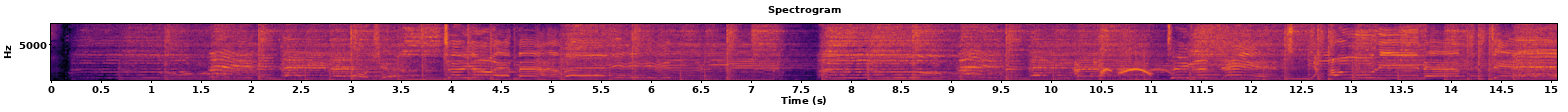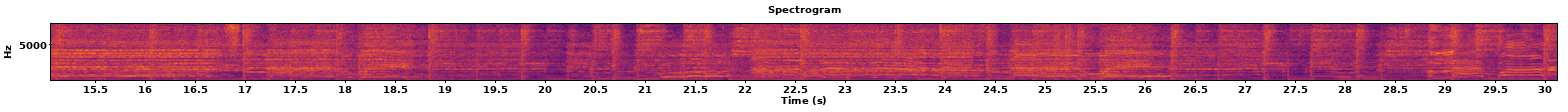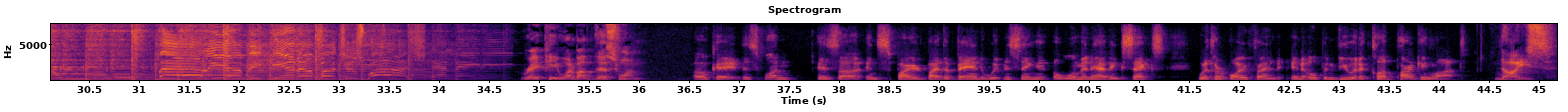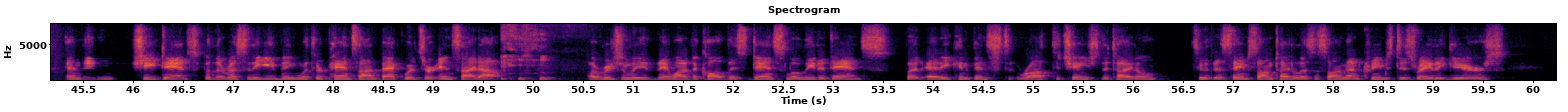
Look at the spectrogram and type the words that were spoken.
Ray P, what about this one? Okay, this one is uh, inspired by the band witnessing a woman having sex with her boyfriend in open view at a club parking lot. Nice. And then she danced for the rest of the evening with her pants on backwards or inside out. Originally, they wanted to call this Dance Lolita Dance, but Eddie convinced Roth to change the title to the same song title as the song on Cream's Disraeli Gears.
